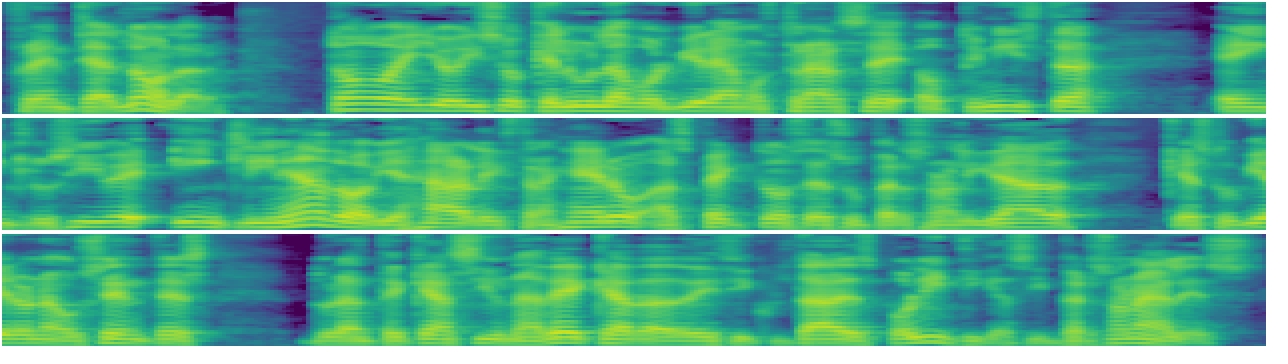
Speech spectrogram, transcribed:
frente al dólar. Todo ello hizo que Lula volviera a mostrarse optimista e inclusive inclinado a viajar al extranjero, aspectos de su personalidad que estuvieron ausentes durante casi una década de dificultades políticas y personales.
